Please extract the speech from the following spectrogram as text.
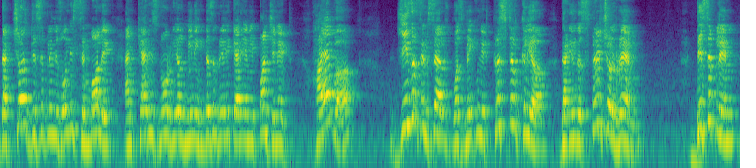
that church discipline is only symbolic and carries no real meaning. It doesn't really carry any punch in it. However, Jesus himself was making it crystal clear that in the spiritual realm, discipline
